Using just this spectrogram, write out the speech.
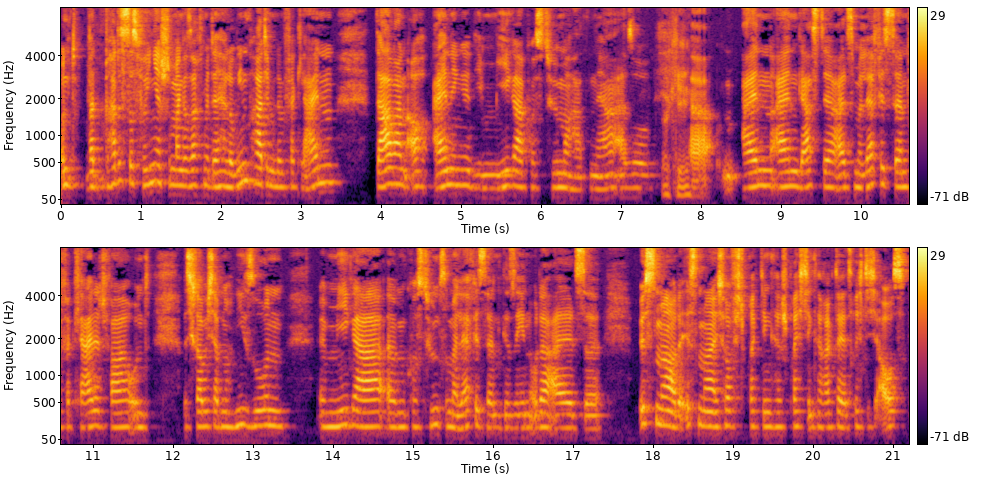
Und du hattest das vorhin ja schon mal gesagt mit der Halloween-Party, mit dem Verkleiden. Da waren auch einige, die mega Kostüme hatten, ja. Also okay. äh, ein, ein Gast, der als Maleficent verkleidet war und ich glaube, ich habe noch nie so ein äh, mega ähm, Kostüm zu Maleficent gesehen oder als äh, Isma oder Isma, ich hoffe, ich spreche den, sprech den Charakter jetzt richtig aus,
